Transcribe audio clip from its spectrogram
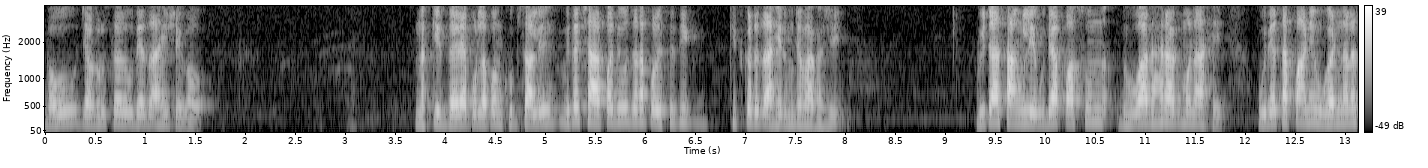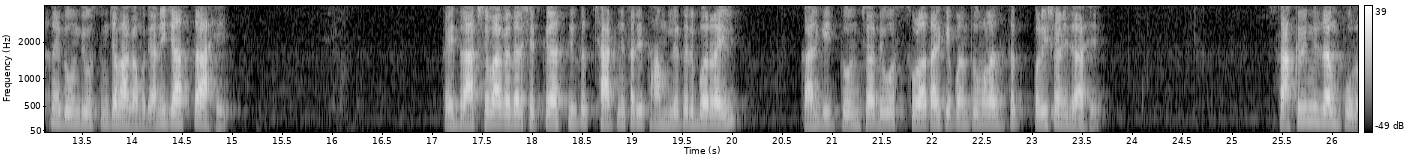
भाऊ जागृत सर उद्याच आहे शेगाव. नक्कीच दर्यापूरला पण खूप चालेल. मी तर चार पाच दिवस जरा परिस्थिती किचकटच आहे तुमच्या भागाची. विटा सांगली उद्यापासून धुवाधार आगमन आहे. उद्याचा पाणी उघडणारच नाही दोन दिवस तुमच्या भागामध्ये आणि जास्त आहे. काही द्राक्ष बागादार शेतकरी असतील तर छाटणीसाठी थांबले तरी बरं राहील. कारण की दोन चार दिवस सोळा तारखेपर्यंत तुम्हाला जसं परेशानीचं आहे. साखरी निजामपूर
